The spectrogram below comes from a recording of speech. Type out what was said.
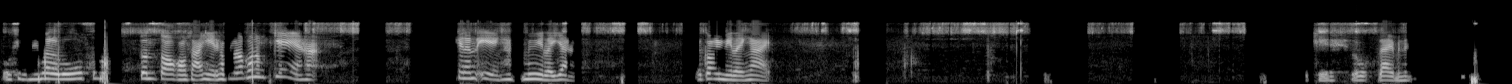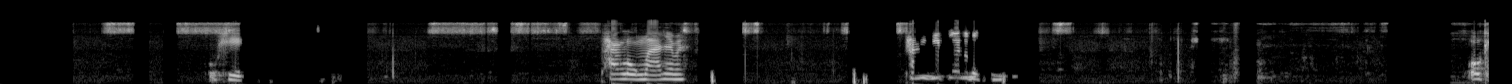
โอเคนี่เมื่อเรารู้ต้นตอของสาเหตุครับเราก็ต้องแก้ฮะแค่นั้นเองครับไม่มีอะไรยากแล้วก็ไม่มีอะไรง่ายโอเคระบบได้ไหมเนี่ย โอเค ทางลงมาใช่ไหมทางยิบเลยระบบโอเค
